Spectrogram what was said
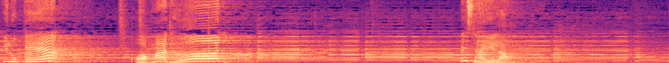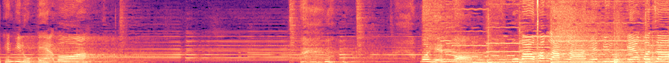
พี่ลูกแกออกมาเถินไปใส่ล่ะ เห็นพี่ลูกแกบอบ่เห็นบ่ผู้บ่าวข้างหลังล่ะ เห็นพี่ลูกแกบ่จ้า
